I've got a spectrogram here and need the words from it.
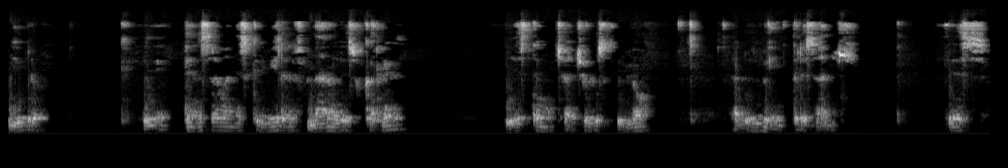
un libro que pensaban escribir al final de su carrera y este muchacho lo escribió a los 23 años. Es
